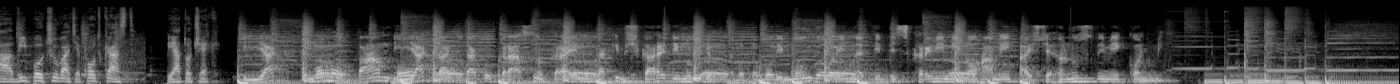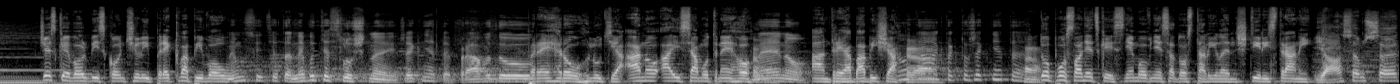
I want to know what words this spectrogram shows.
a vy počúvate podcast Piatoček. Jak mohol pán Boh Jak dať takú krásnu krajinu takým škaredým ľuďom, lebo to boli mongoloidné typy s krivými nohami a ešte hnusnými koňmi. České voľby skončili prekvapivou Nemusíte to, nebuďte slušnej, řekněte pravdu. prehrou hnutia Áno aj samotného Jméno. Andreja Babiša. No tak, tak to řekněte. Do poslaneckej snemovne sa dostali len 4 strany. Já jsem se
